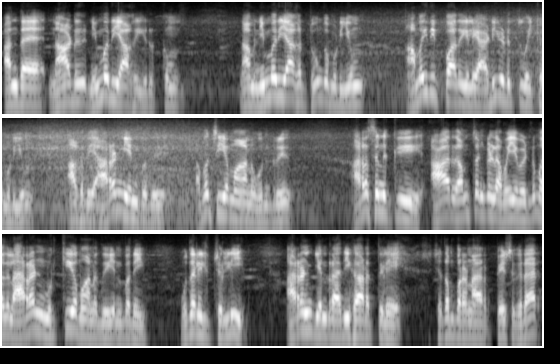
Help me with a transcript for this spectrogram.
அந்த நாடு நிம்மதியாக இருக்கும். நாம் நிம்மதியாக தூங்க முடியும். அமைதி பாதையிலே அடியெடுத்து வைக்க முடியும். ஆகவே அரண் என்பது அவசியமான ஒன்று. அரசனுக்கு ஆறு அம்சங்கள் அமைய வேண்டும். அதில் அரண் முக்கியமானது என்பதை முதலில் சொல்லி அரண் என்ற அதிகாரத்திலே சிதம்பரனார் பேசுகிறார்.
